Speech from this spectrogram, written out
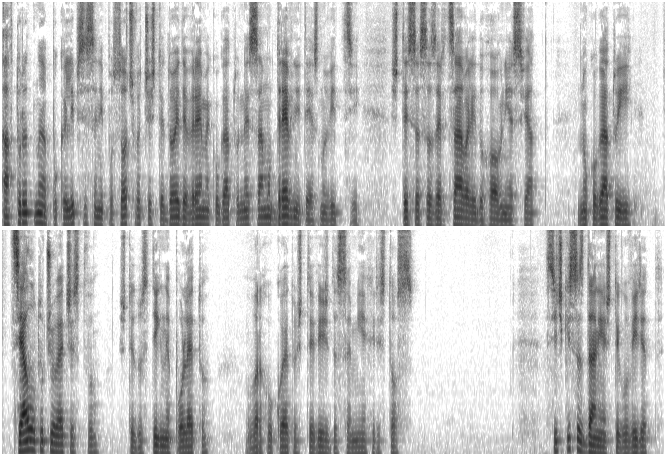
Авторът на Апокалипсиса ни посочва, че ще дойде време, когато не само древните ясновидци – ще са съзерцавали духовния свят, но когато и цялото човечество ще достигне полето, върху което ще вижда самия Христос. Всички създания ще го видят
